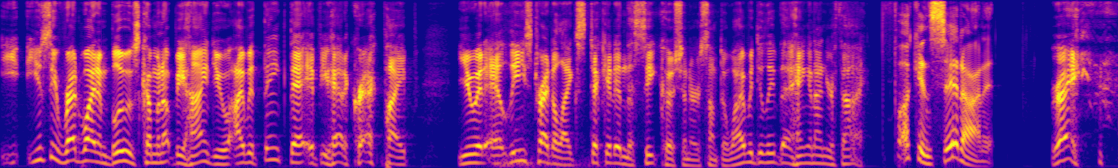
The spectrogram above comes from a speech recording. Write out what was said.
you, you see red, white, and blues coming up behind you. I would think that if you had a crack pipe, you would at least try to like stick it in the seat cushion or something. Why would you leave that hanging on your thigh? Fucking sit on it. Right.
